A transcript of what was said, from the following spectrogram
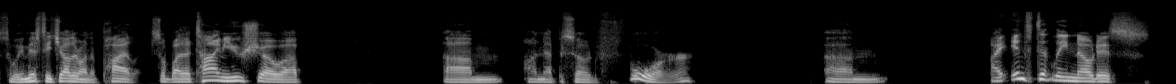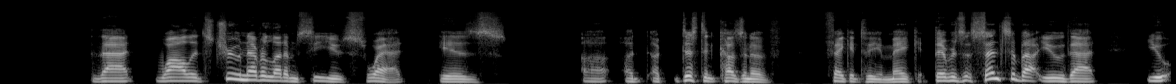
so we missed each other on the pilot. So by the time you show up um, on episode four, um, I instantly notice that while it's true, never let him see you sweat is a, a distant cousin of fake it till you make it. There was a sense about you that you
